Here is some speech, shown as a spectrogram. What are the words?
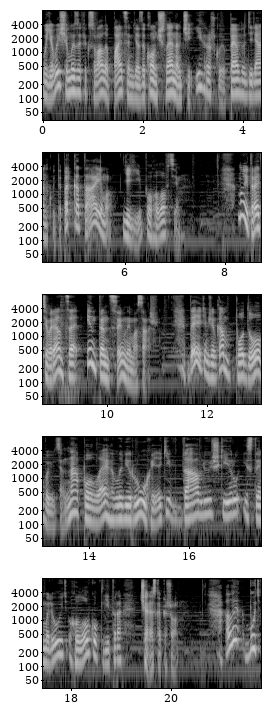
Уяви, що ми зафіксували пальцем, язиком, членом чи іграшкою певну ділянку і тепер катаємо її по головці. Ну і третій варіант це інтенсивний масаж. Деяким жінкам подобаються наполегливі рухи, які вдавлюють шкіру і стимулюють головку клітора через капюшон. Але будь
